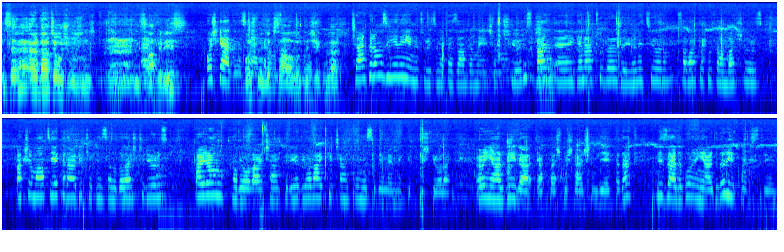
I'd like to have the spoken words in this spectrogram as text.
Bu sene Erdal Çavuş'umuzun e, misafiriyiz. Hoş geldiniz Hoş bulduk, Çankırı'mıza. sağ olun, teşekkürler. Çankırı'mızı yeni yeni turizme kazandırmaya çalışıyoruz. Ben e, genel turları da yönetiyorum. Sabah 9'dan başlıyoruz. Akşam 6'ya kadar birçok insanı dolaştırıyoruz. Hayran kalıyorlar Çankırı'ya. Diyorlar ki Çankırı nasıl bir memleketmiş diyorlar. Ön yargıyla yaklaşmışlar şimdiye kadar. Bizler de bu ön yargıları yıkmak istiyoruz.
